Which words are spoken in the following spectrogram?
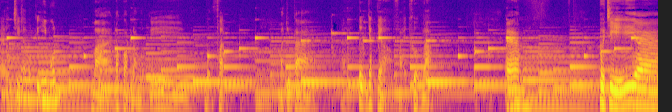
à, chỉ là một cái ý muốn mà nó còn là một cái bổn phận mà chúng ta à, tự nhắc nhở phải thường làm. À, cử chỉ à,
